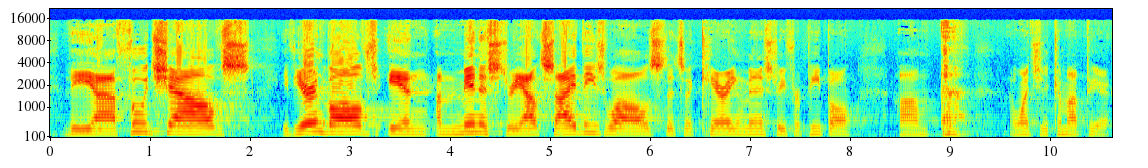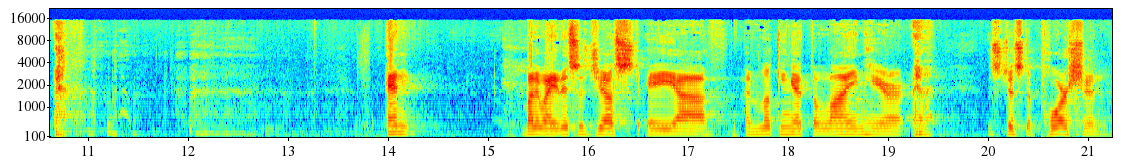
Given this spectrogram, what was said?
the uh, food shelves. If you're involved in a ministry outside these walls that's a caring ministry for people, um, I want you to come up here. and by the way, this is just a. am looking at the line here. it's just a portion.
